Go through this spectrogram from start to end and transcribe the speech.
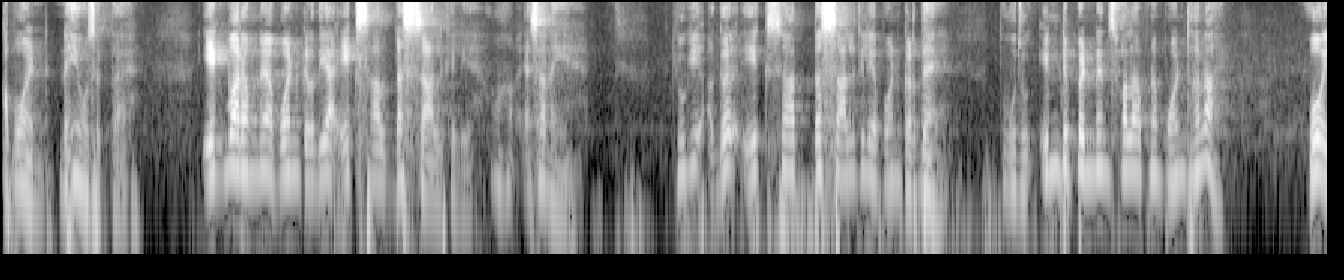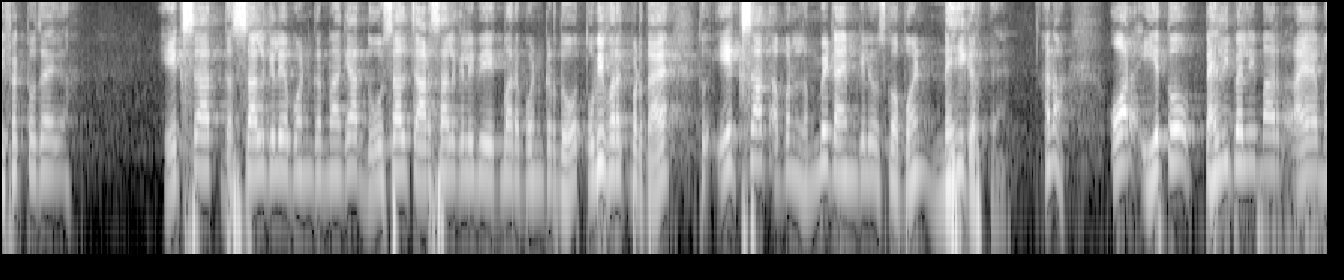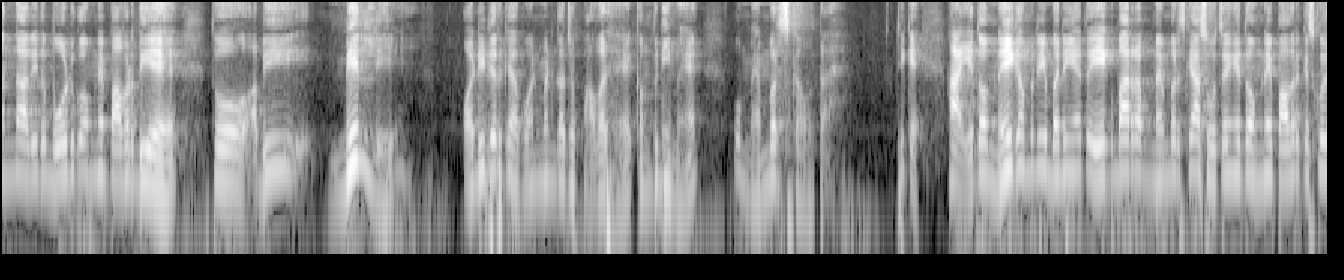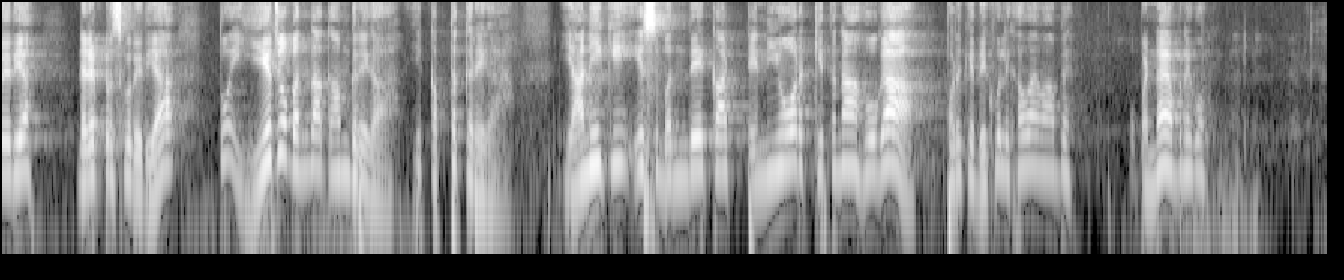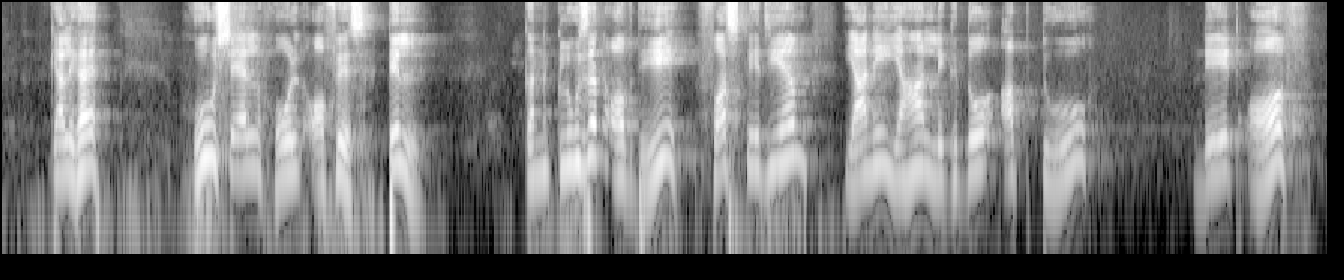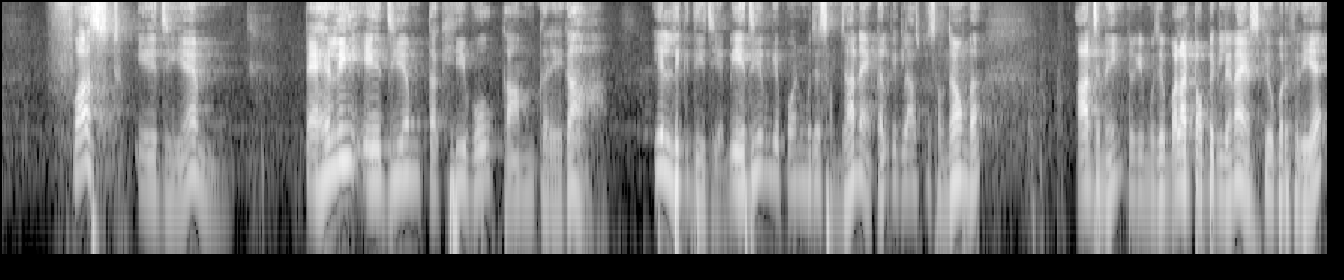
अपॉइंट नहीं हो सकता है। एक बार हमने अपॉइंट कर दिया, एक साल, दस साल के लिए। हाँ ऐसा नहीं है। क्योंकि अगर एक साथ दस साल के लिए अपॉइंट कर दें तो वो जो इंडिपेंडेंस वाला अपना पॉइंट था ना, वो इफ़ेक्ट हो जाएगा। एक साथ दस साल के लिए अपॉइंट करना क्या? दो साल, चार साल के लिए भी एक बार अपॉइंट कर दो तो भी फ़र्क पड़ता है। तो एक साथ अपन लंबे टाइम के लिए उसको अपॉइंट नहीं करते हैं, है ना? और ये तो पहली पहली बार आया है बंदा, अभी तो बोर्ड को हमने पावर दिए है। तो अभी मेनली ऑडिटर के अपॉइंटमेंट का जो पावर है कंपनी में, वो मेंबर्स का होता है, ठीक है? हाँ ये तो अब नई कंपनी बनी है तो एक बार अब मेंबर्स क्या सोचेंगे तो हमने पावर किसको दे दिया? डायरेक्टर्स को दे दिया। तो ये जो बंदा काम करेगा, ये कब तक करेगा? यानी कि इस बंदे का टेन्योर कितना होगा? पढ़ के देखो, लिखा हुआ है वहाँ पे। वो पढ़ना है अपने को। क्या लिखा है? Who shall hold office till conclusion of the first AGM यानी यहाँ लिख दो up to date of first AGM पहली एजीएम तक ही वो काम करेगा। ये लिख दीजिए। एजीएम के पॉइंट मुझे समझाना है। कल की क्लास में समझाऊँगा। आज नहीं, क्योंकि मुझे बड़ा टॉपिक लेना है, इसके ऊपर फिर ये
